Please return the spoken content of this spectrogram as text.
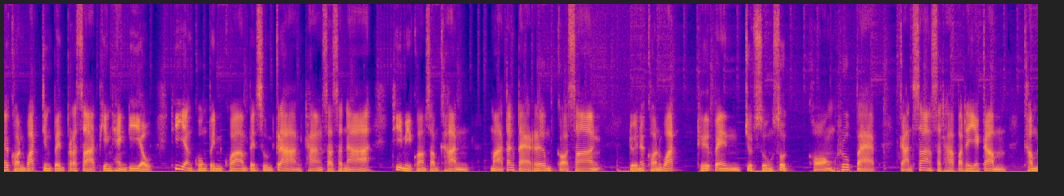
นครวัดจึงเป็นปราสาทเพียงแห่งเดียว ที่ยังคงเป็นความเป็นศูนย์กลางทางศาสนาที่มีความสำคัญมาตั้งแต่เริ่มก่อสร้าง โดยนครวัดถือเป็นจุดสูงสุดของรูปแบบ การสร้างสถาปัตยกรรมเขม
